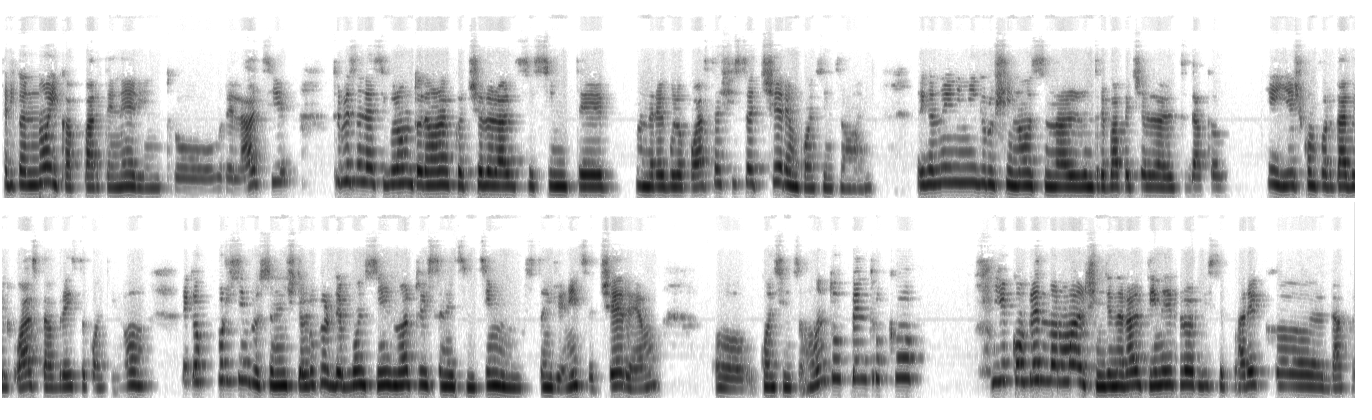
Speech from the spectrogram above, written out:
adică noi ca parteneri într-o relație trebuie să ne asigurăm întotdeauna că celălalt se simte în regulă cu asta și să cerem consimțământ. Adică nu e nimic rușinos în a-l întreba pe celălalt dacă Ei, ești confortabil cu asta, vrei să continuăm. Adică, pur și simplu, sunt niște lucruri de bun simț, nu ar trebui să ne simțim stânjeniți, să cerem uh, consimțământul, pentru că e complet normal și, în general, tinerilor li se pare că dacă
